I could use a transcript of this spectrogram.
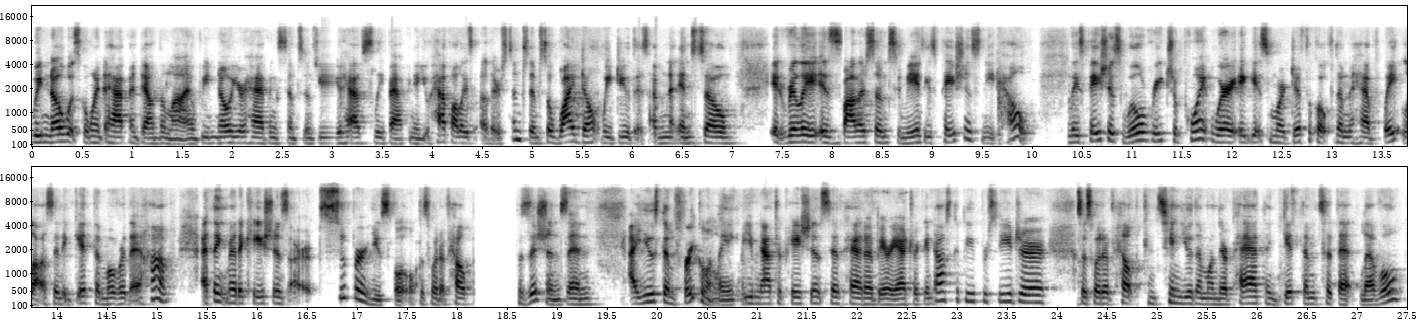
We know what's going to happen down the line. We know you're having symptoms. You have sleep apnea. You have all these other symptoms. So why don't we do this? and so it really is bothersome to me. These patients need help. These patients will reach a point where it gets more difficult for them to have weight loss and to get them over that hump. I think medications are super useful to sort of help physicians and I use them frequently, even after patients have had a bariatric endoscopy procedure to sort of help continue them on their path and get them to that level.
